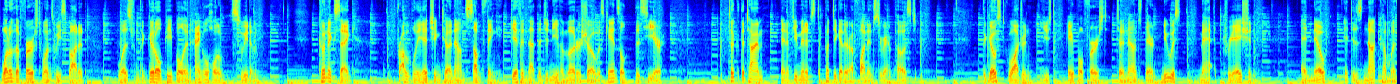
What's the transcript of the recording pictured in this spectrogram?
One of the first ones we spotted was from the good old people in Ängelholm, Sweden. Koenigsegg, probably itching to announce something given that the Geneva Motor Show was cancelled this year, took the time and a few minutes to put together a fun Instagram post the Ghost Squadron used April 1st to announce their newest mad creation. And no, it does not come with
